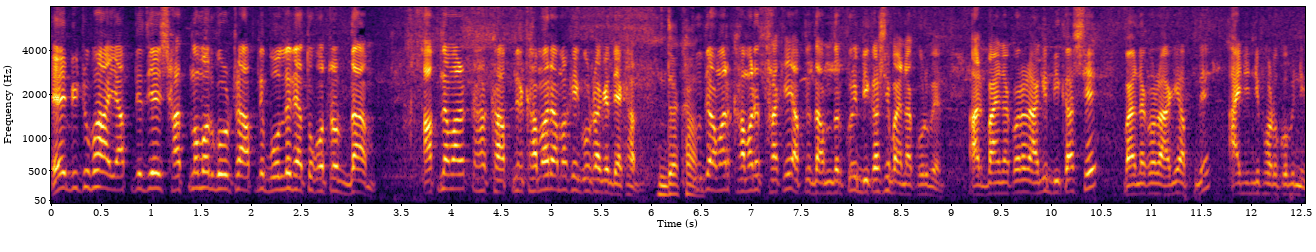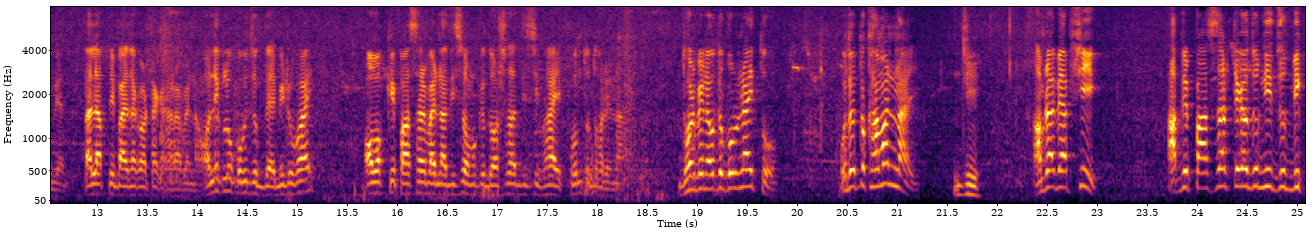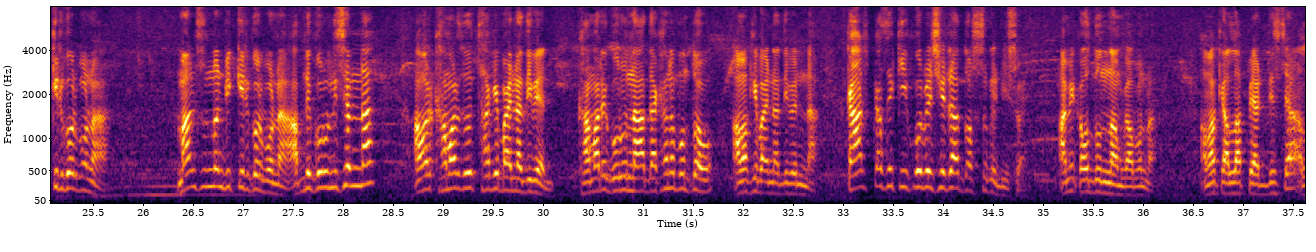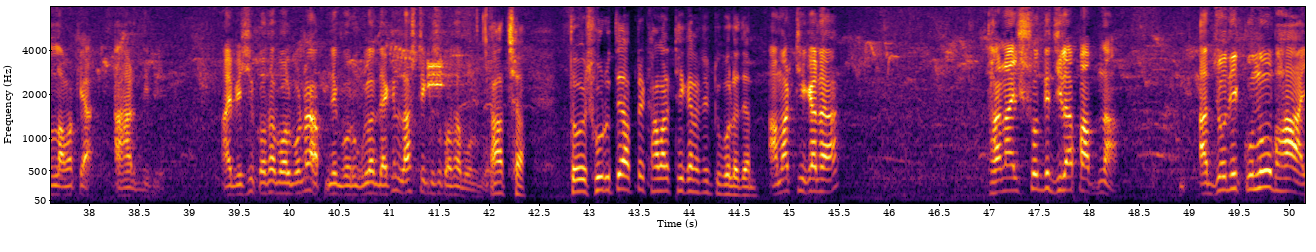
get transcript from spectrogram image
এই বিটু ভাই আপনি যে সাত নম্বর গরুটা আপনি বললেন এত কত দাম? আপনি আমার আপনার খামারে আমাকে এই গরুটাকে দেখান। দেখান। যদি আমার খামারে থাকে আপনি দাম দর করে বিকাশে বায়না করবেন। আর বায়না করার আগে বিকাশে বায়না করার আগে আপনি আইডেন্টি ফটো কপি নেবেন। তাহলে আপনি বায়না করার টাকা হারাবেন না। অনেক লোক অভিযোগ দেয় মিঠু ভাই আমাকে পাঁচ হাজার বায়না দিছে আমাকে দশ হাজার দিছি ভাই ফোন তো ধরে না। ধরবে না ওদের গরু নাই তো? ওদের তো খামার নাই? জি। আমরা ব্যবসায়িক। আপনি পাঁচ হাজার টাকা যদি নিজ বিক্রি করব না মান সম্মান বিক্রি করব না আপনি গরু নিছেন না? আমার খামার যদি থাকে বায়না দিবেন। খামারে গরু না দেখানো পর্যন্ত আমাকে বায়না দিবেন না। কার কাছে কি করবে সেটা দর্শকের বিষয়। আমি কাউ নাম গাবো না। আমাকে আল্লাহ প্যাট দিচ্ছে আল্লাহ আমাকে আহার দিবে। আমি বেশি কথা বলব না আপনি গরুগুলো দেখেন লাস্টে কিছু কথা বলব। আচ্ছা তো শুরুতে আপনি খামারের ঠিকানাটা একটু বলে দেন। আমার ঠিকানা থানা ঈশ্বরদী জেলা পাবনা। আর যদি কোনো ভাই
